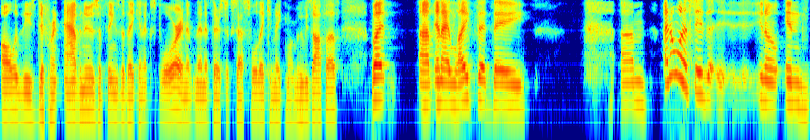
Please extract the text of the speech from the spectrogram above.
all of these different avenues of things that they can explore, and then if they're successful, they can make more movies off of. But um, and I like that they. Um, I don't want to say that you know in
